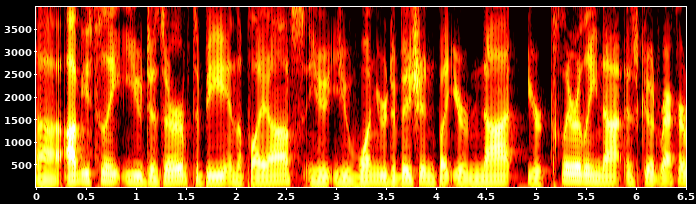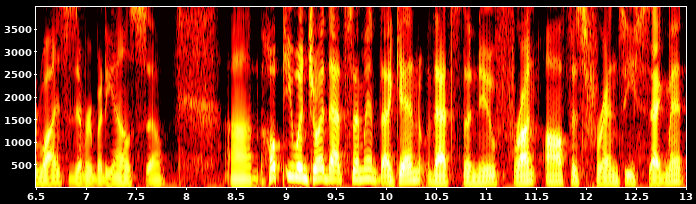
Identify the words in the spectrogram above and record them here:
Uh, obviously, you deserve to be in the playoffs. You you won your division, but you're not. You're clearly not as good record wise as everybody else. So. Um, hope you enjoyed that segment. Again, that's the new front office frenzy segment.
